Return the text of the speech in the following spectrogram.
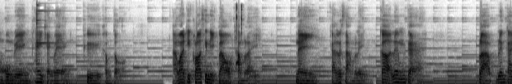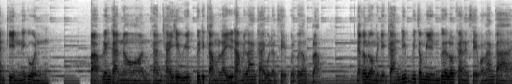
ำภูมิตัวเองให้แข็งแรงคือคำตอบถามว่าที่คลอสคลินิกเราทำอะไรใน การรักษามะเร็ง ก็เริ่มตั้งแต่ ปรับเรื่องการกินให้คุณ ปรับเรื่องการนอน การใช้ชีวิตพฤติกรรมอะไรที่ทำให้ร่างกายคุณอักเสบคุณก็ต้องปรับ แล้วก็รวมไปถึงการดิบวิตามิน เพื่อลดการอักเสบของร่างกาย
